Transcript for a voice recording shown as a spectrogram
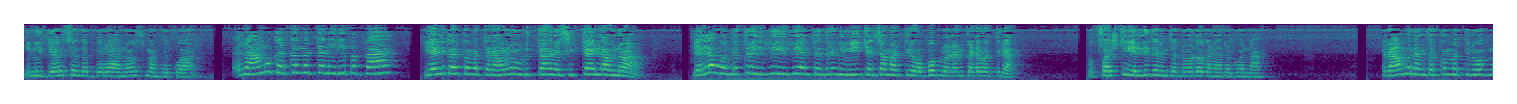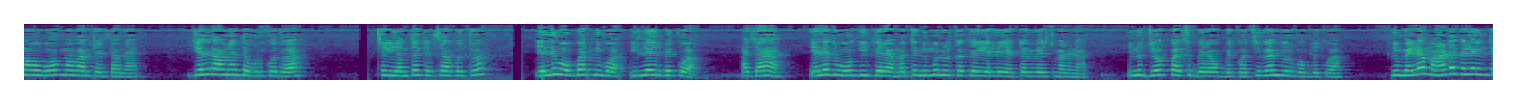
ಇನ್ನು ದೇವಸ್ಥಾನದಾಗ ಬೇರೆ ಅನೌನ್ಸ್ ಮಾಡಬೇಕು. ರಾಮು ಕರ್ಕೊಂಬರ್ತಾನೆ ಇರಿ ಪಪ್ಪ ಎಲ್ಲಿ ಕರ್ಕೊಂಬರ್ತಾನೆ? ಅವನು ಹುಡುಕ್ತಾವನೆ, ಸಿಗ್ತಾ ಇಲ್ಲ ಅವನು. ಎಲ್ಲ ಒಂದತ್ರ ಇರ್ರಿ ಇರ್ರಿ ಅಂತಂದ್ರೆ ನೀವು ಈ ಕೆಲಸ ಮಾಡ್ತೀರಾ? ಒಬ್ಬೊಬ್ರು ನನ್ನ ಕಡೆ ಬರ್ತೀರಾ ಫಸ್ಟ್ ಎಲ್ಲಿದ್ದಾರೆ ಅಂತ ನೋಡೋಗೋಣ ರಘುವನ್ನ ರಾಮು ನಾನು ಕರ್ಕೊಂಬರ್ತೀನಿ ಹೋಗ್ ಮಾವ ಹೋಗ್ ಮಾವ ಅಂತ ಹೇಳ್ತಾವನೆ. ಎಲ್ಲ ಅವನೇ ಅಂತ ಹುಡ್ಕೋದ್ವಾ? ಚೈ ಎಂಥ ಕೆಲಸ ಆಗೋಯ್ತು? ಎಲ್ಲಿ ಹೋಗ್ಬಾರ್ದು ನೀವು ಇಲ್ಲೇ ಇರಬೇಕು. ಆಯ್ತಾ? ಎಲ್ಲಾದರೂ ಹೋಗಿರ್ತಾರೆ? ಮತ್ತೆ ನಿಮ್ಮನ್ನು ಹುಡ್ಕಕ್ಕೆ ಎಲ್ಲಿ ಟೈಮ್ ವೇಸ್ಟ್ ಮಾಡೋಣ? ಇನ್ನು ಜೋಗ್ ಪಾಸಿಗೆ ಬೇರೆ ಹೋಗ್ಬೇಕು ಸಿಗಂದೂರ್ಗೆ ಹೋಗ್ಬೇಕು. ನಿಮ್ಮೆಲ್ಲ ಮಾಡೋದೆಲ್ಲ ಇಂಥ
